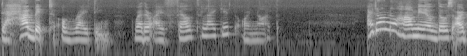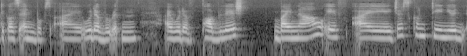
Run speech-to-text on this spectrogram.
the habit of writing, whether I felt like it or not. I don't know how many of those articles and books I would have written, I would have published by now if I just continued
